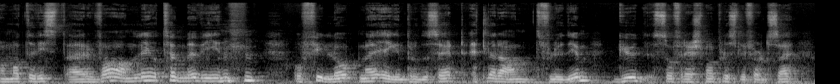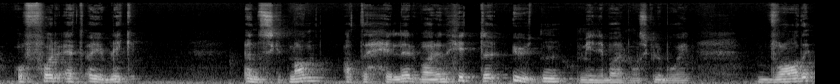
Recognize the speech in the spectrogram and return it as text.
om at det visst er vanlig å tømme vinen og fylle opp med egenprodusert et eller annet fludium. Gud, så fresh man plutselig følte seg, og for et øyeblikk ønsket man at det heller var en hytte uten minibar man skulle bo i. Hva det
